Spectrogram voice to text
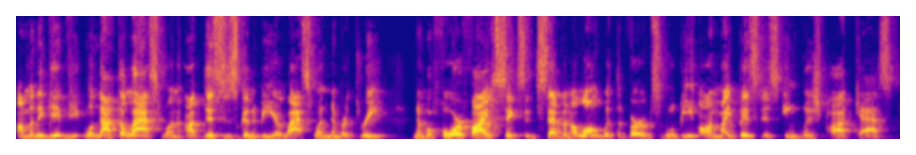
I'm going to give you, well, not the last one. Uh, this is going to be your last one, number three. Number four, five, six, and seven, along with the verbs, will be on my business English podcast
